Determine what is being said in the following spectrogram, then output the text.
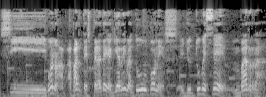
Si, bueno, a- aparte, espérate que aquí arriba tú pones eh, YouTube C barra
